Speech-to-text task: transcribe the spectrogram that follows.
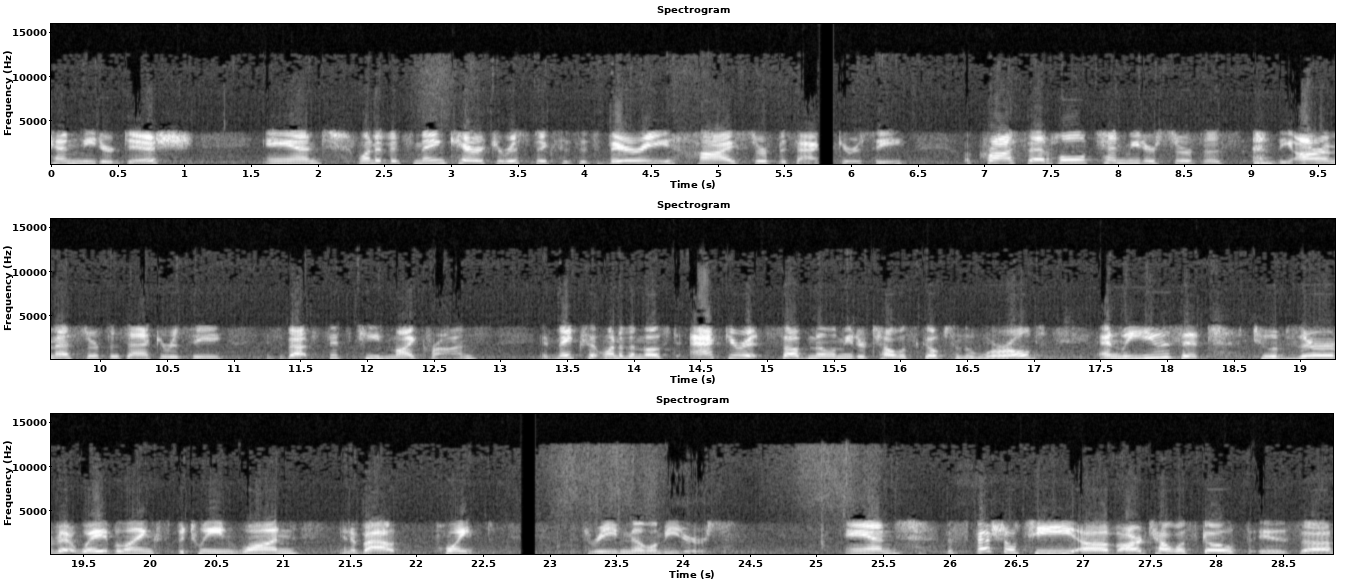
10 meter dish and one of its main characteristics is its very high surface accuracy. Across that whole 10 meter surface, the RMS surface accuracy is about 15 microns. It makes it one of the most accurate submillimeter telescopes in the world, and we use it to observe at wavelengths between 1 and about 0.3 millimeters. And the specialty of our telescope is uh,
